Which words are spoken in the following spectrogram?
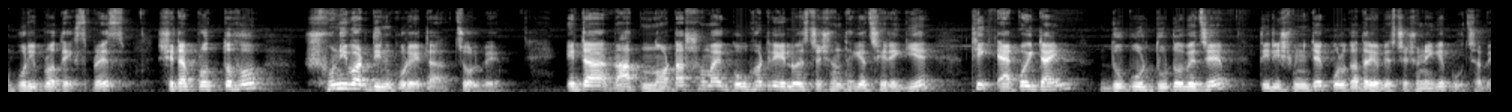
গরিবরথ এক্সপ্রেস সেটা প্রত্যহ শনিবার দিন করে এটা চলবে। এটা রাত নটার সময় গৌহাটি রেলওয়ে স্টেশন থেকে ছেড়ে গিয়ে ঠিক একই টাইম দুপুর দুটো বেজে তিরিশ মিনিটে কলকাতা রেলওয়ে স্টেশনে গিয়ে পৌঁছাবে।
